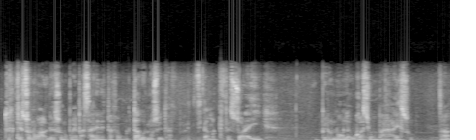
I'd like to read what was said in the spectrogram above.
entonces que eso no, eso no puede pasar en esta facultad, porque necesitamos, necesitamos al profesor ahí. Pero no, la educación va a eso. ¿ah?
